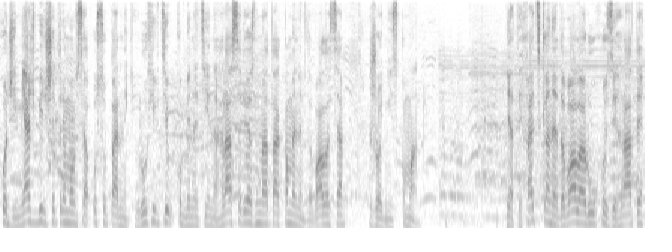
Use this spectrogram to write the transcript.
Хоч і м'яч більше тримався у суперників рухівців, комбінаційна гра серйозними атаками не вдавалася жодній з команд. П'ятихацька не давала руху зіграти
